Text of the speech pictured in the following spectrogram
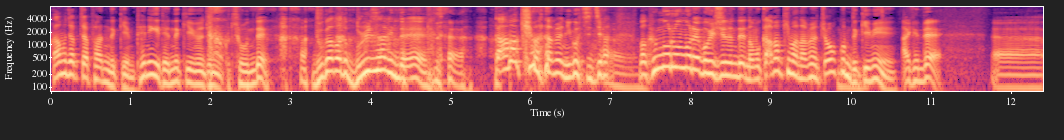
까무잡잡한 느낌, 태닝이 된 느낌이면 좀 좋은데 누가 봐도 물살인데 네. 까맣기만 하면 이거 진짜 네. 막 흐물흐물해 보이시는데 너무 까맣기만 하면 조금 음. 느낌이. 아니 근데 에,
